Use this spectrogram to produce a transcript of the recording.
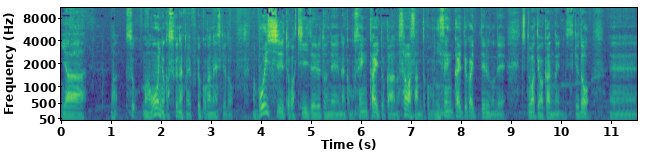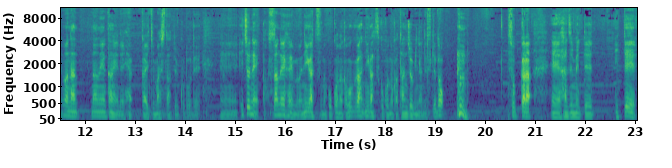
いやー、まあ、すまあ多いのか少ないのかよくよくわかんないですけど、まあ、 Voicy とか聞いてるとねなんかもう1,000回とかあの澤さんとかも2,000回とか言ってるのでちょっとわけわかんないんですけど、えー、まあな何やかんやで100回来ましたということで、えー、一応ねスタンド FM は2月の9日僕が2月9日誕生日なんですけど そっから、えー、始めていて。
